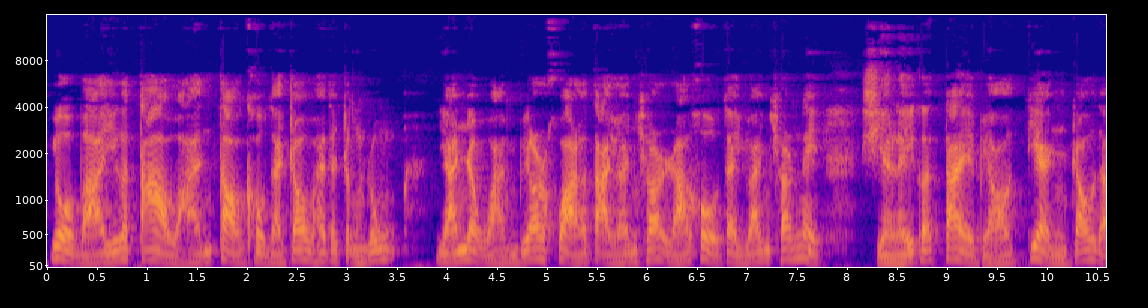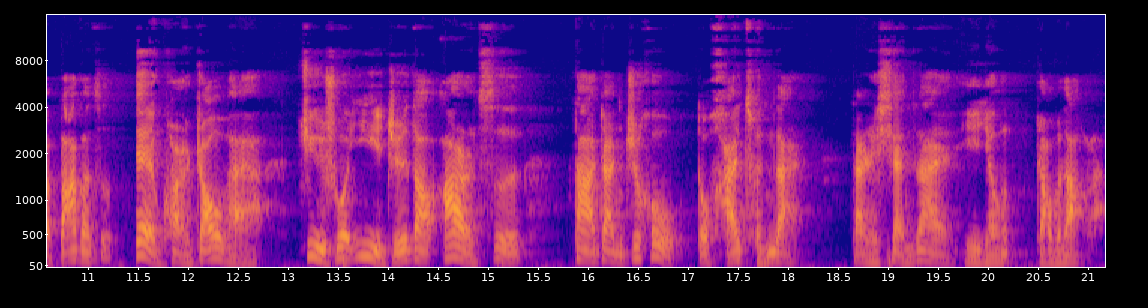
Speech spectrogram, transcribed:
又把一个大碗倒扣在招牌的正中，沿着碗边画了个大圆圈，然后在圆圈内写了一个代表店招的八个字。这块招牌啊，据说一直到二次大战之后都还存在，但是现在已经找不到了。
